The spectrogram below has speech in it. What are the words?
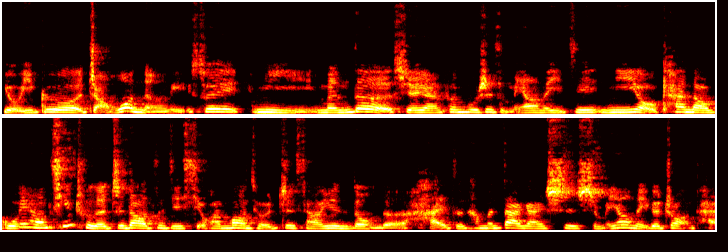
有一个掌握能力。所以你们的学员分布是怎么样的？以及你有看到过非常清楚的知道自己喜欢棒球这项运动的孩子，他们大概是什么样的一个状态？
